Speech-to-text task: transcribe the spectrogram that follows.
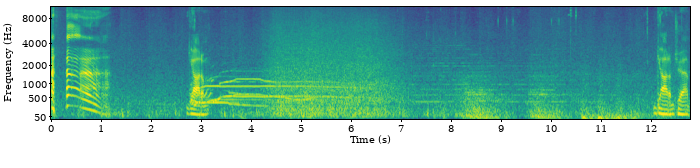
Got him. Got him, chap.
